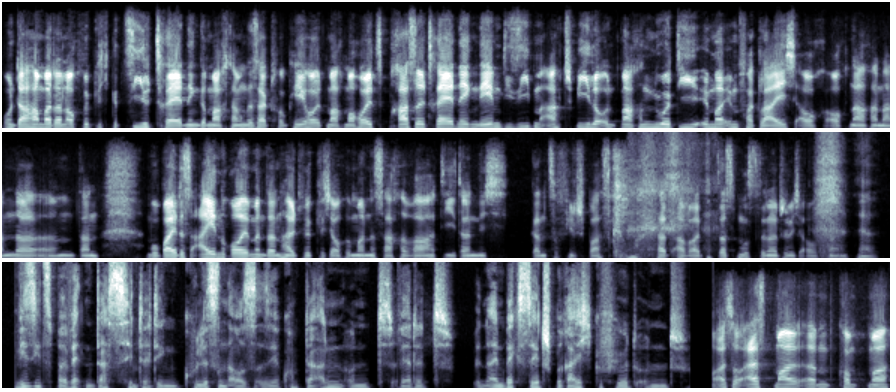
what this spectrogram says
Und da haben wir dann auch wirklich gezielt Training gemacht, haben gesagt, okay, heute machen wir Holzprasseltraining, nehmen die sieben, acht Spiele und machen nur die immer im Vergleich auch, auch nacheinander ähm, dann. Wobei das Einräumen dann halt wirklich auch immer eine Sache war, die dann nicht ganz so viel Spaß gemacht hat, aber das musste natürlich auch sein. Ja. Wie es bei Wetten das hinter den Kulissen aus? Also ihr kommt da an und werdet in einen Backstage-Bereich geführt und also erstmal ähm, kommt man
